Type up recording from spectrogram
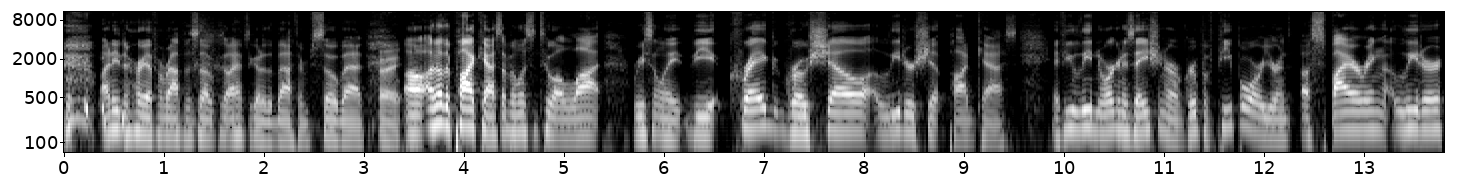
I need to hurry up and wrap this up because I have to go to the bathroom so bad. All right. Uh, another podcast I've been listening to a lot recently, the Craig Groeschel Leadership Podcast. If you lead an organization or a group of people, or you're an aspiring leader,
